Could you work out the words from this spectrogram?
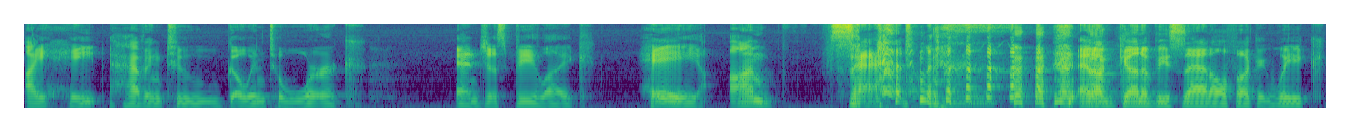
i hate having to go into work and just be like hey i'm sad. And i'm gonna be sad all fucking week.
